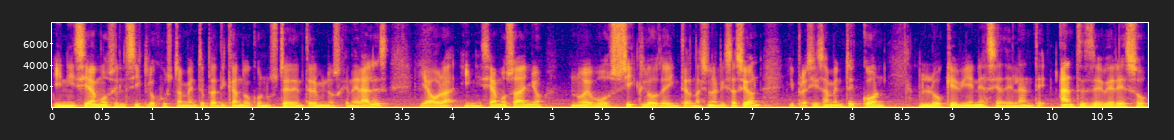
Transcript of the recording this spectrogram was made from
Iniciamos el ciclo justamente platicando con usted en términos generales y ahora iniciamos año, nuevo ciclo de internacionalización y precisamente con lo que viene hacia adelante. Antes de ver eso,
